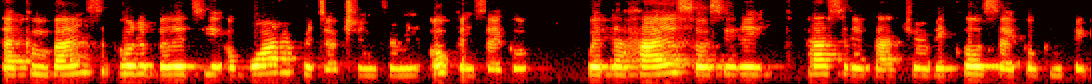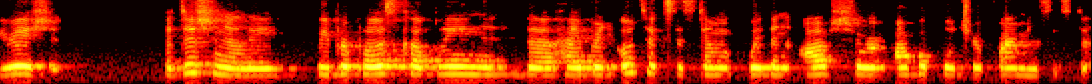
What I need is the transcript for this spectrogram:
that combines the potability of water production from an open cycle with the high associated capacity factor of a closed cycle configuration. Additionally, we propose coupling the hybrid OTEC system with an offshore aquaculture farming system.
